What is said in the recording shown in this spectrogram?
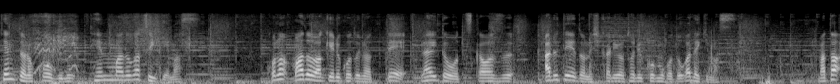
テントの後部に天窓がついています。この窓を開けることによってライトを使わずある程度の光を取り込むことができます。また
